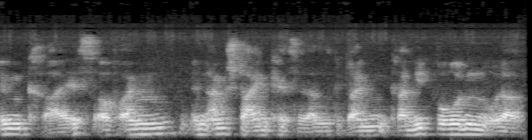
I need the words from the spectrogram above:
im Kreis auf einem, in einem Steinkessel. Also es gibt einen Granitboden oder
